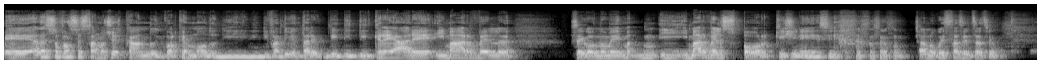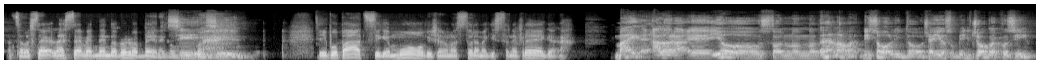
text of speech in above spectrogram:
E adesso forse stanno cercando in qualche modo di, di- far diventare, di, di- di creare i Marvel, secondo me, ma- i, i Marvel sporchi cinesi. Hanno questa sensazione. Cazzo, la, stai, la stai vendendo proprio bene Sì, comunque. sì. I pupazzi che muovi, c'è una storia, ma chi se ne frega. Ma è- allora, eh, io sto. Non, non- eh, no, ma di solito, cioè io il gioco è così.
